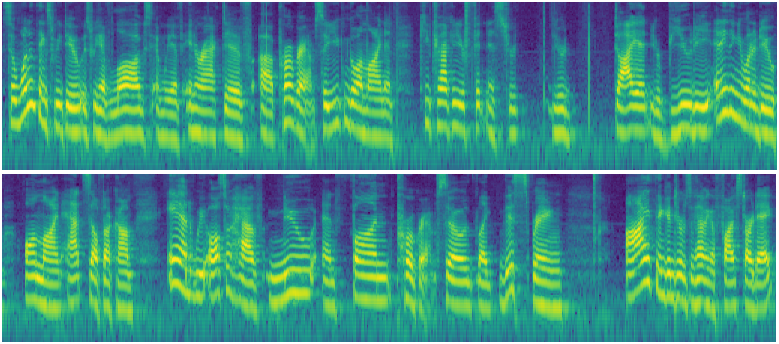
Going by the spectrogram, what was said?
So one of the things we do is we have logs and we have interactive uh, programs. So you can go online and keep track of your fitness, your your diet, your beauty, anything you want to do online at self.com. And we also have new and fun programs. So like this spring, I think in terms of having a five-star day,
